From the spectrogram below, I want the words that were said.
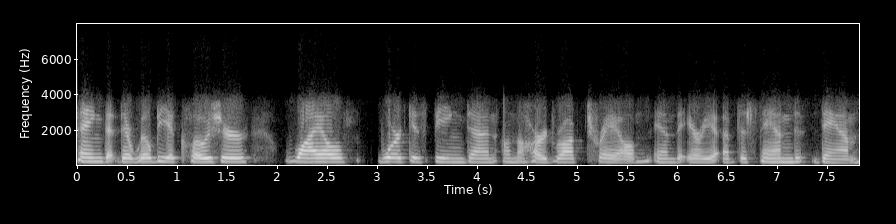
saying that there will be a closure while work is being done on the Hard Rock Trail and the area of the sand dam.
